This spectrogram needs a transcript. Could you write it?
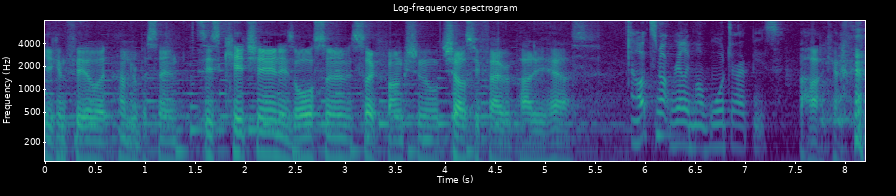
you can feel it 100%. This kitchen is awesome. It's so functional. Show us your favourite part of your house. Oh, it's not really my wardrobe is. Oh, okay.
